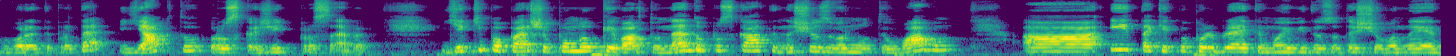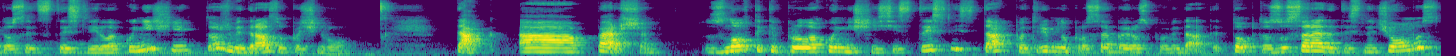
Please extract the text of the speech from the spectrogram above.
говорити про те, як то розкажіть про себе. Які, по-перше, помилки варто не допускати, на що звернути увагу. А, І так як ви полюбляєте мої відео за те, що вони досить стислі і лаконічні, тож відразу почнемо. Так, а, перше, знов-таки про лаконічність і стислість, так потрібно про себе розповідати. Тобто зосередитись на чомусь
